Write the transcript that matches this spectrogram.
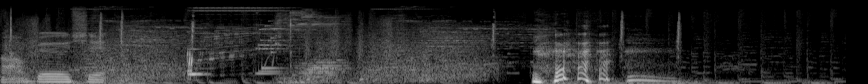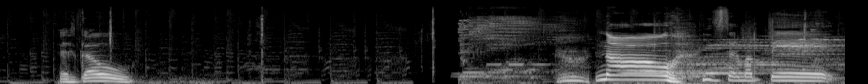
Oh, good shit. Let's go. no! You son of a bitch.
